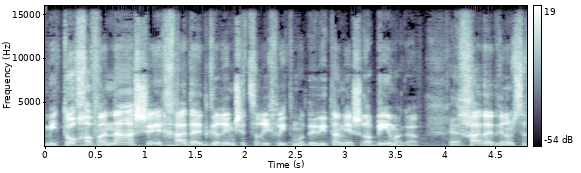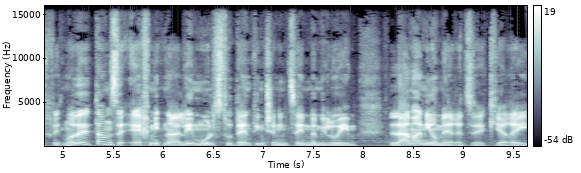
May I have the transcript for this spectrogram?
מתוך הבנה שאחד האתגרים שצריך להתמודד איתם, יש רבים אגב, כן. אחד האתגרים שצריך להתמודד איתם זה איך מתנהלים מול סטודנטים שנמצאים במילואים. למה אני אומר את זה? כי הרי...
